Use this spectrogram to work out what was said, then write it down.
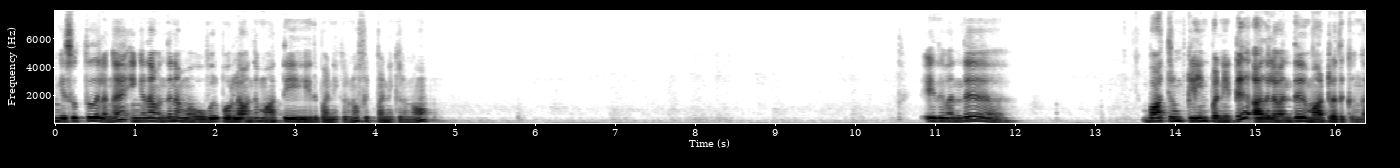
இங்கே சுற்றுதில்லைங்க இங்கே தான் வந்து நம்ம ஒவ்வொரு பொருளாக வந்து மாற்றி இது பண்ணிக்கிறணும் ஃபிட் பண்ணிக்கிறணும். இது வந்து பாத்ரூம் க்ளீன் பண்ணிவிட்டு அதில் வந்து மாட்டுறதுக்குங்க.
